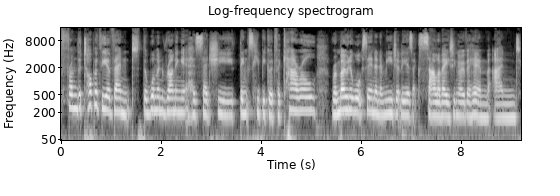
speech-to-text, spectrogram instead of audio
from the top of the event, the woman running it has said she thinks he'd be good for Carole. Ramona walks in and immediately is like salivating over him and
